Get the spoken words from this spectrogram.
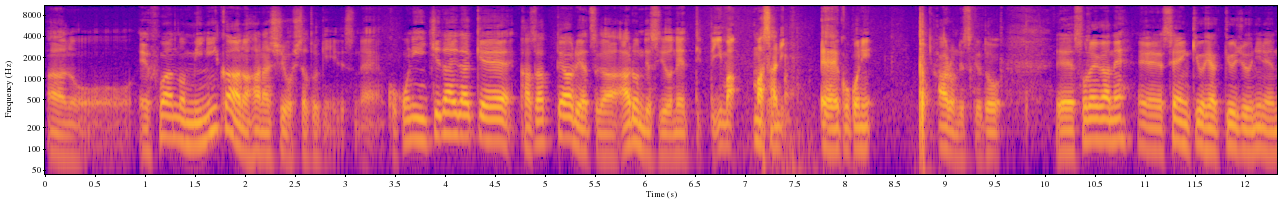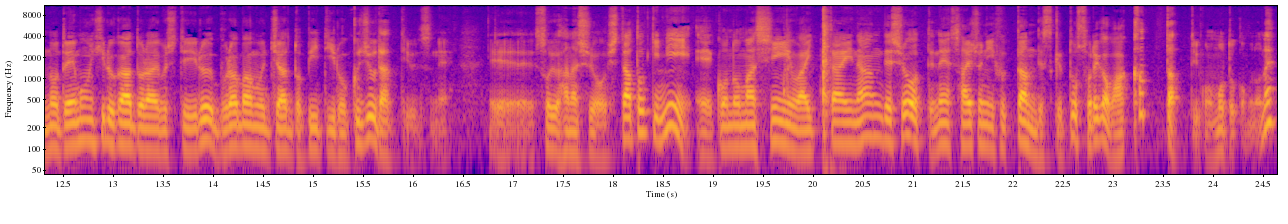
あの F1 のミニカーの話をした時にですねここに1台だけ飾ってあるやつがあるんですよねって言って今まさに、えー、ここにあるんですけど、えー、それがね、えー、1992年のデーモンヒルがドライブしているブラバムジャッド PT60 だっていうですねえー、そういう話をした時に、えー、このマシーンは一体何でしょうってね最初に振ったんですけどそれが分かったっていうこの元コムのね。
